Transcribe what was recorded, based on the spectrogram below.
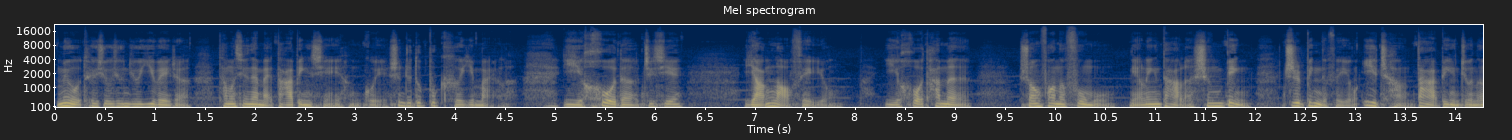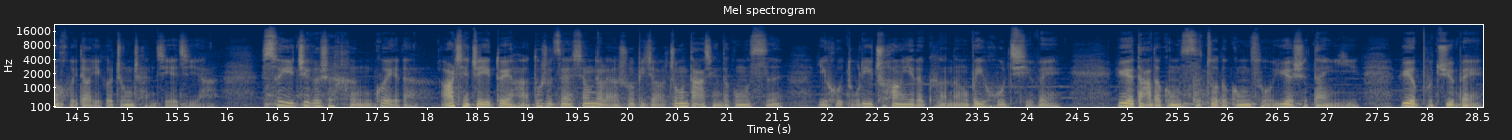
没有退休金就意味着他们现在买大病险也很贵，甚至都不可以买了。以后的这些养老费用，以后他们双方的父母年龄大了生病治病的费用，一场大病就能毁掉一个中产阶级啊！所以这个是很贵的。而且这一对哈都是在相对来说比较中大型的公司，以后独立创业的可能微乎其微。越大的公司做的工作越是单一，越不具备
